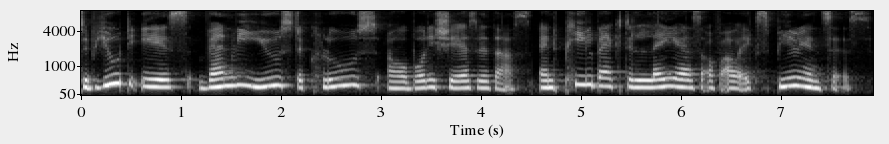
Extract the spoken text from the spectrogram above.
The beauty is when we use the clues our body shares with us and peel back the layers of our experiences,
